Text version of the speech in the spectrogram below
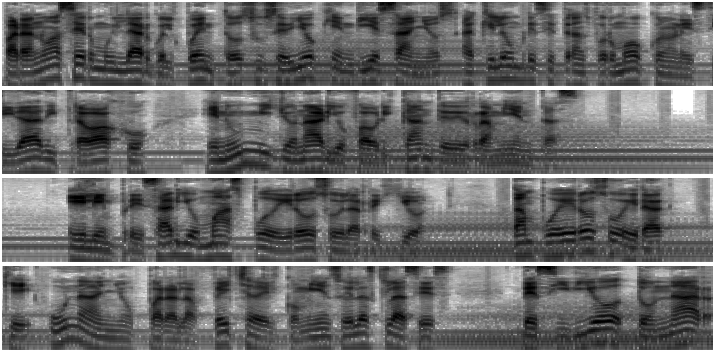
Para no hacer muy largo el cuento, sucedió que en 10 años aquel hombre se transformó con honestidad y trabajo en un millonario fabricante de herramientas. El empresario más poderoso de la región. Tan poderoso era que un año para la fecha del comienzo de las clases, decidió donar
